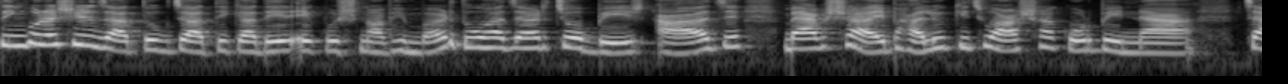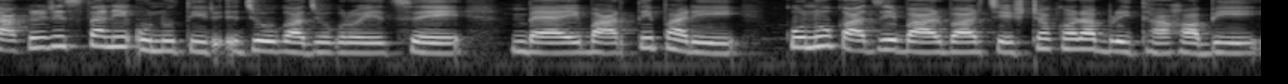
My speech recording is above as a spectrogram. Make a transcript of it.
সিংহরাশির জাতক জাতিকাদের একুশ নভেম্বর দু হাজার চব্বিশ। আজ ব্যবসায় ভালো কিছু আশা করবেন না। চাকরির স্থানে উন্নতির যোগাযোগ রয়েছে। ব্যয় বাড়তে পারে। কোনো কাজে বারবার চেষ্টা করা বৃথা হবে।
